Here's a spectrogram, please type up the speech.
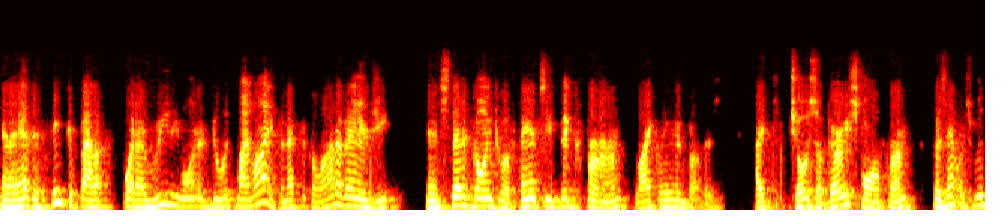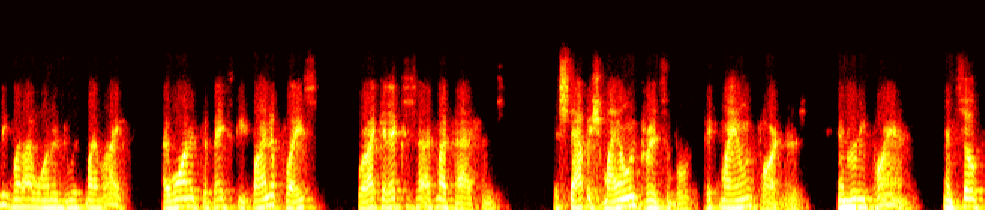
and I had to think about what I really wanted to do with my life. And that took a lot of energy. And instead of going to a fancy big firm like Lehman Brothers, I chose a very small firm because that was really what I wanted to do with my life. I wanted to basically find a place where I could exercise my passions, establish my own principles, pick my own partners, and really plan. And so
